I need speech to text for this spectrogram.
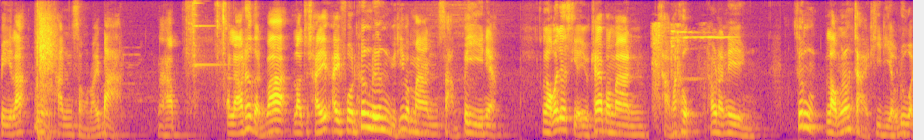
ปีละ 1,200 บาทนะครับแล้วถ้าเกิดว่าเราจะใช้ iPhone เครื่องนึงอยู่ที่ประมาณ 3 ปีเนี่ยเราก็จะเสียอยู่แค่ประมาณ3,600เท่านั้นเอง ซึ่งเราไม่ต้องจ่ายทีเดียวด้วย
